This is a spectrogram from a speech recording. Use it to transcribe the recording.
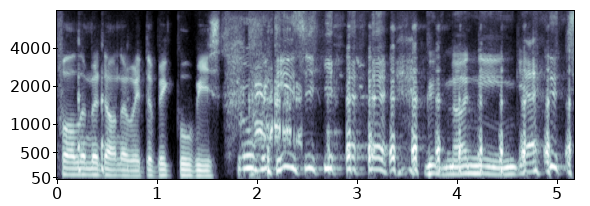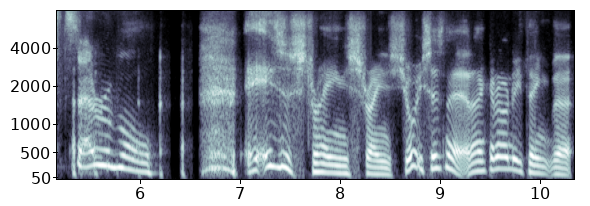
fallen Madonna with the big boobies. Boobies, yeah. Good morning. Yeah, it's terrible. It is a strange, strange choice, isn't it? And I can only think that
